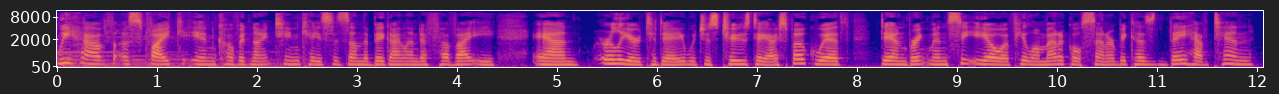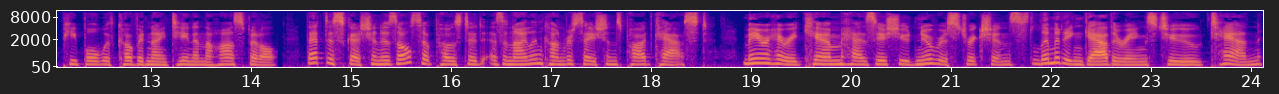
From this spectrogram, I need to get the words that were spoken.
We have a spike in COVID 19 cases on the big island of Hawaii. And earlier today, which is Tuesday, I spoke with Dan Brinkman, CEO of Hilo Medical Center, because they have 10 people with COVID 19 in the hospital. That discussion is also posted as an Island Conversations podcast. Mayor Harry Kim has issued new restrictions limiting gatherings to 10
